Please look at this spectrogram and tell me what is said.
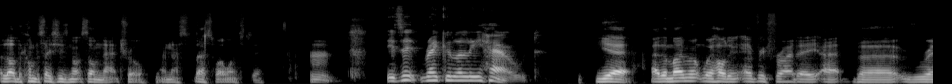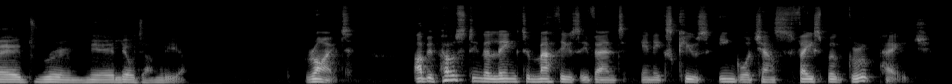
a lot of the conversation is not so natural, and that's that's what I wanted to do. Mm. Is it regularly held? Yeah, at the moment we're holding every Friday at the Red Room near Liuzhangli. Right. I'll be posting the link to Matthew's event in Excuse Ingo Chang's Facebook group page.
